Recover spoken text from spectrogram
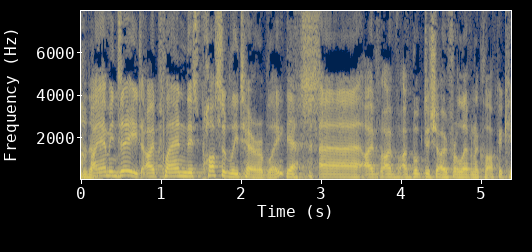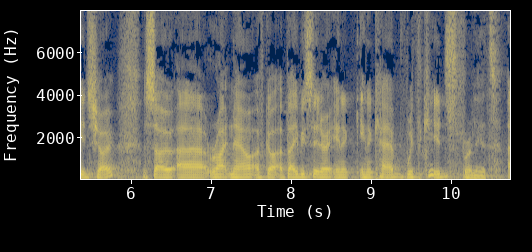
today? I am indeed. I planned this possibly terribly. Yes. Uh, I've, I've, I've booked a show for 11 o'clock, a kids' show. So uh, right now I've got a babysitter in a, in a cab with the kids. Brilliant. Uh,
